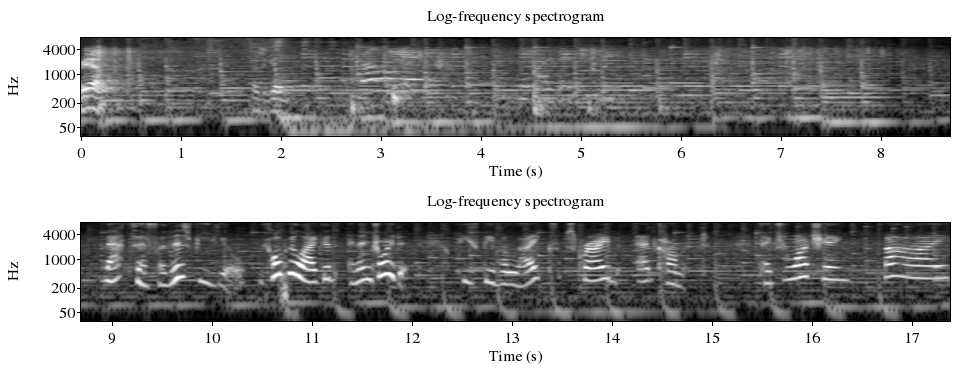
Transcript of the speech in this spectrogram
Hurry up. Let's go. That's it for this video. We hope you liked it and enjoyed it. Please leave a like, subscribe, and comment. Thanks for watching. Bye!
